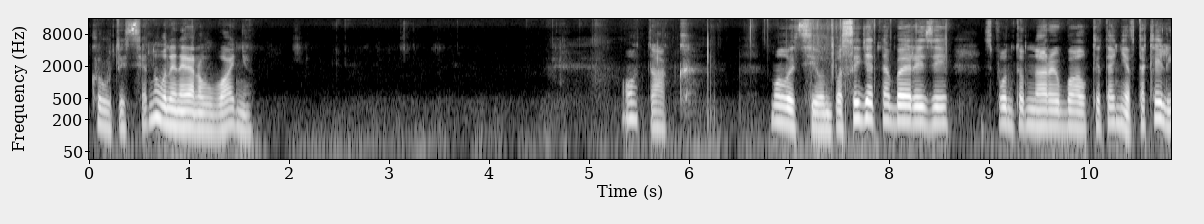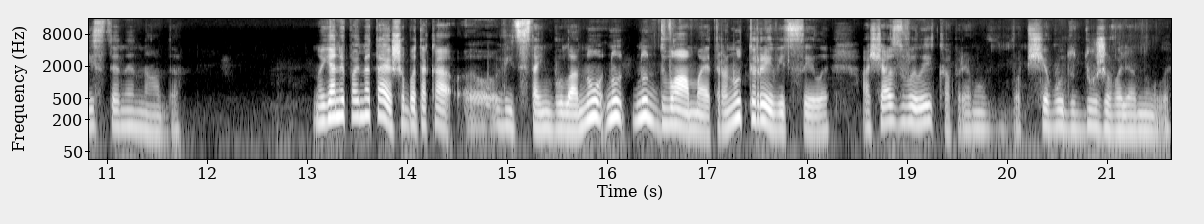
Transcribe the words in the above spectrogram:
крутиться. Ну, вони, мабуть, в баню. Отак. Молодці, он посидять на березі з понтом на рибалки. Та ні, в таке лізти не треба. Ну, я не пам'ятаю, щоб така е, відстань була. Ну, ну, ну, два метри, ну три від сили. А зараз велика, прямо взагалі воду дуже валянули.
